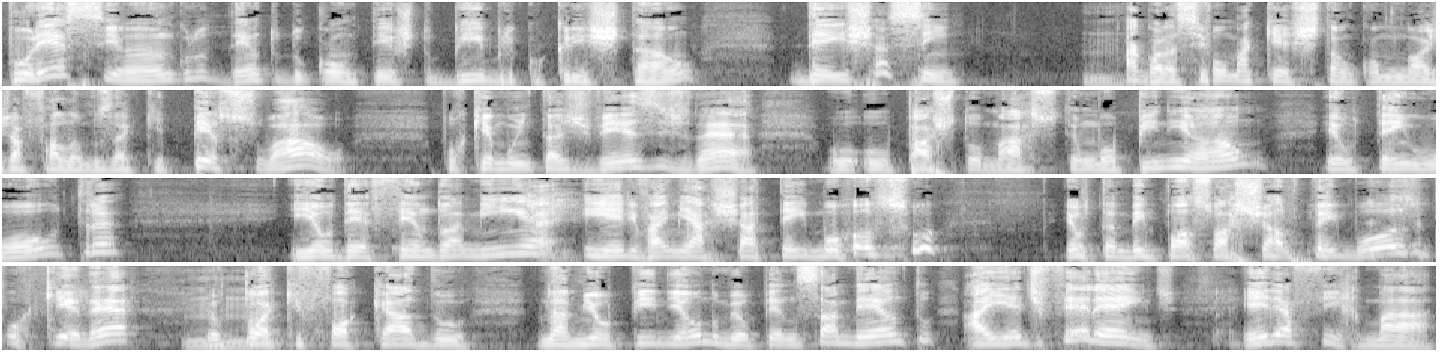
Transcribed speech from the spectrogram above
por esse ângulo, dentro do contexto bíblico cristão, deixa assim. Uhum. Agora, se for uma questão, como nós já falamos aqui, pessoal, porque muitas vezes, né, o, o pastor Márcio tem uma opinião, eu tenho outra, e eu defendo a minha, e ele vai me achar teimoso. Eu também posso achá-lo teimoso, porque, né, uhum. eu tô aqui focado na minha opinião, no meu pensamento, aí é diferente. Ele afirmar,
